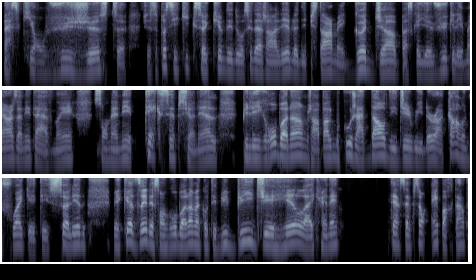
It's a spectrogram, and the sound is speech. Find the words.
parce qu'ils ont vu juste, je ne sais pas c'est qui qui s'occupe des dossiers d'agents libres, des pisteurs, mais good job parce qu'il a vu que les meilleures années étaient à venir. Son année est exceptionnelle. Puis les gros bonhommes, j'en parle beaucoup, j'adore DJ Reader, encore une fois, qui a été solide. Mais que dire de son gros bonhomme à côté de lui, BJ Hill, avec un interception importante.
